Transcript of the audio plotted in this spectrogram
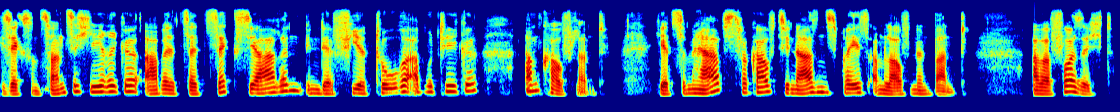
Die 26-Jährige arbeitet seit sechs Jahren in der Vier-Tore-Apotheke am Kaufland. Jetzt im Herbst verkauft sie Nasensprays am laufenden Band. Aber Vorsicht!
